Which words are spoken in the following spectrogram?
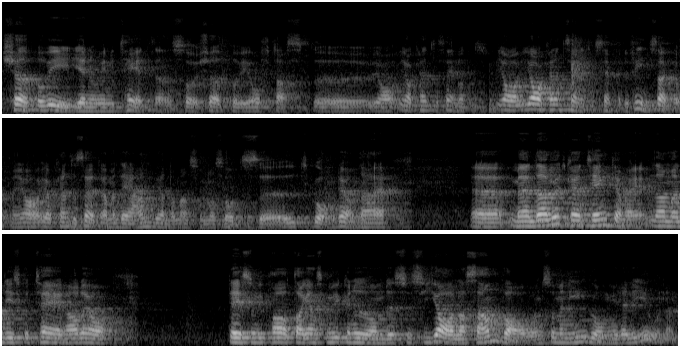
Köper vi genuiniteten så köper vi oftast, eh, jag, jag kan inte säga något, jag, jag, kan inte säga något exempel, det finns säkert, men jag, jag kan inte säga att ja, men det använder man som någon sorts eh, utgång då. Nej. Men däremot kan jag tänka mig när man diskuterar då det som vi pratar ganska mycket nu om, den sociala samvaron som en ingång i religionen.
